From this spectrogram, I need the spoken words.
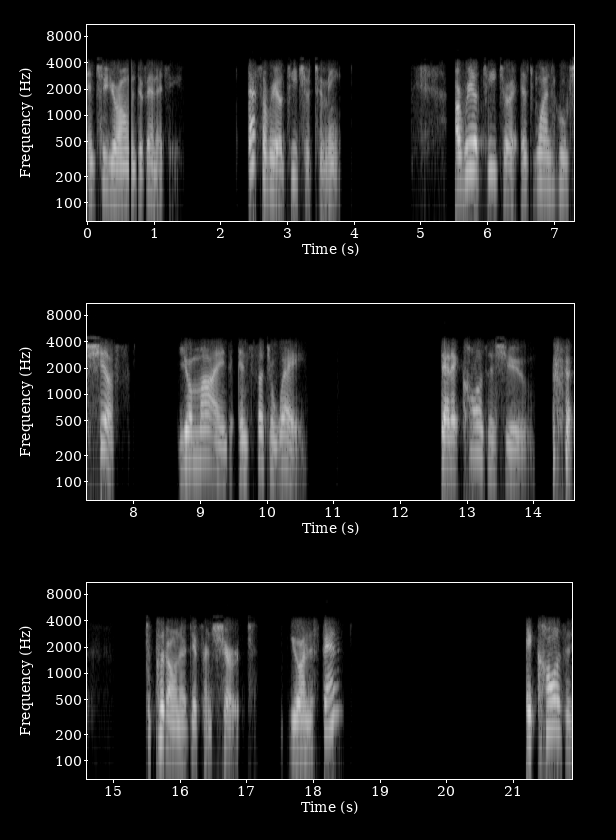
into your own divinity. That's a real teacher to me. A real teacher is one who shifts your mind in such a way that it causes you to put on a different shirt. You understand? It causes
